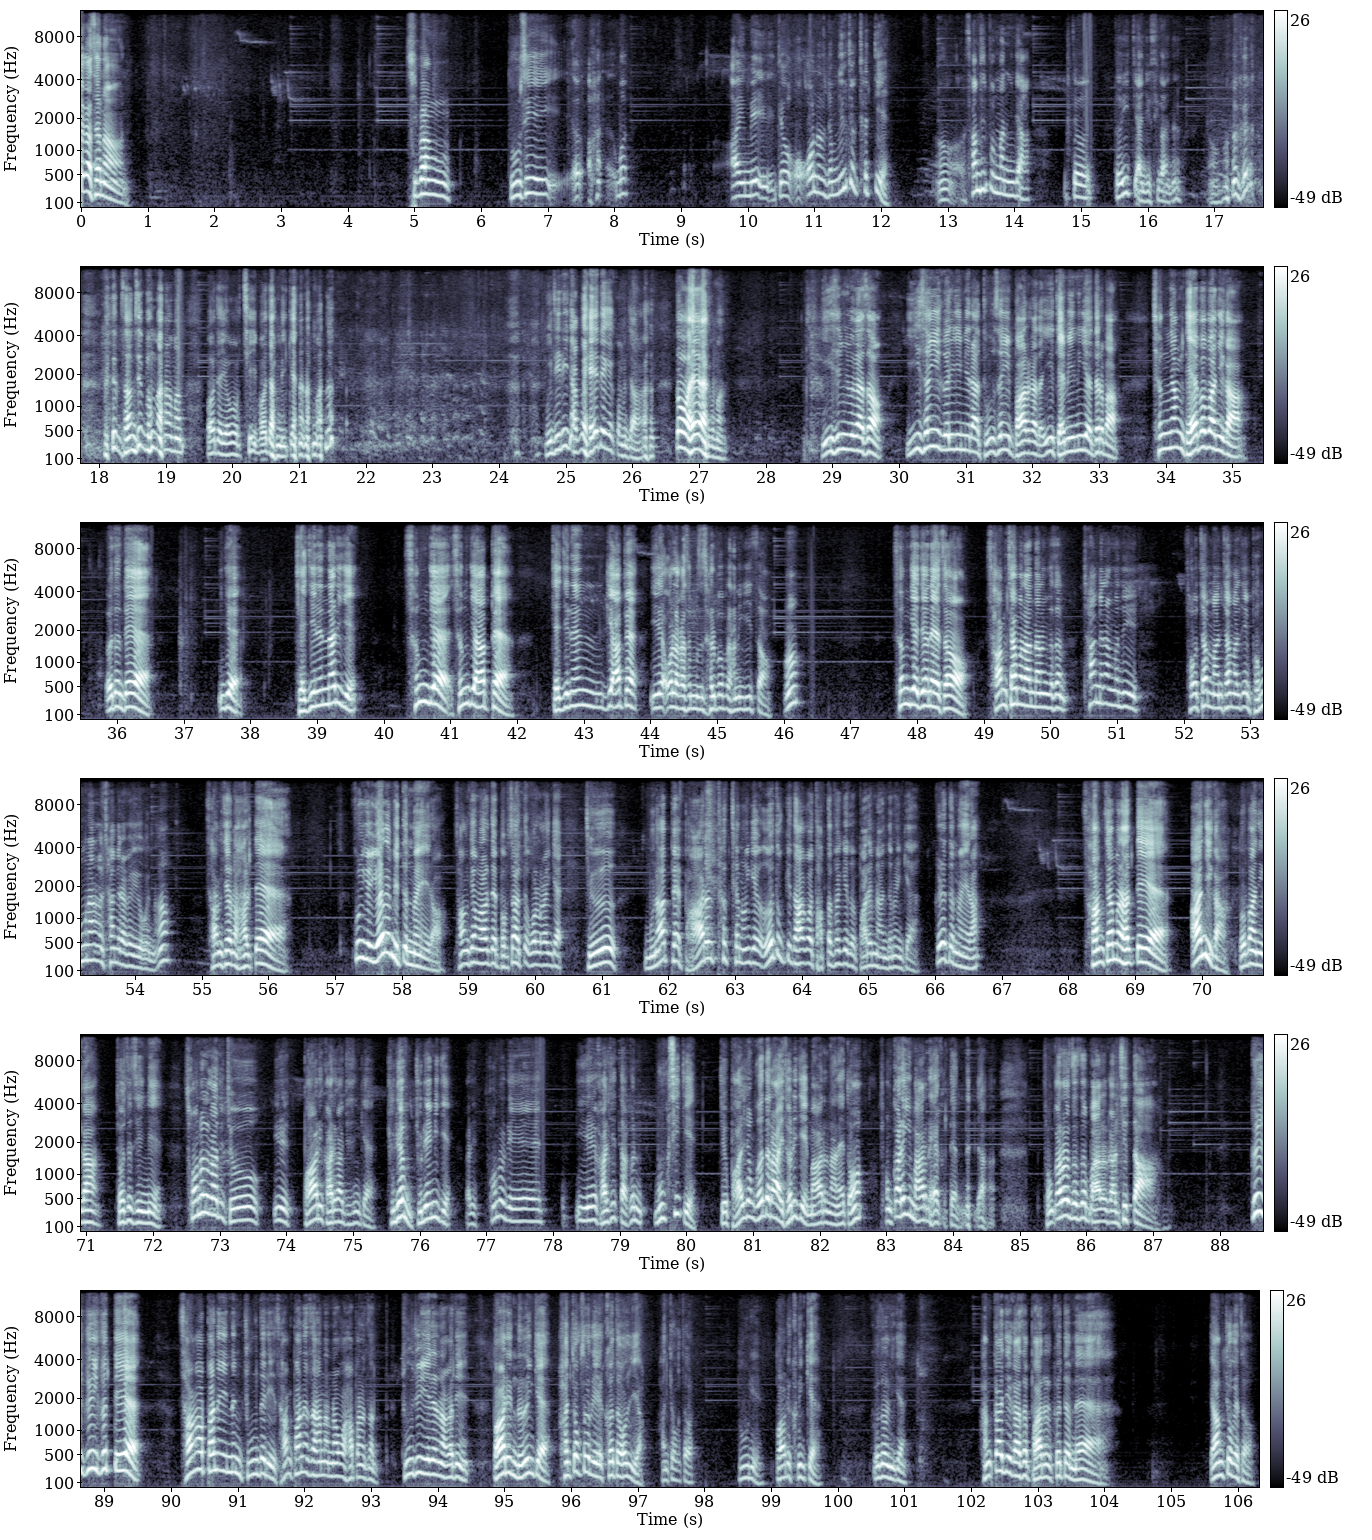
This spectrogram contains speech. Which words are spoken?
26에 가서는 지방 두시 어, 하- 뭐 아이 매, 저 오- 오늘 좀 일찍 쳤지. 어 30분만 이제 저더 있지 아직 시간은. 어. 그 30분만 하면 어제 요거 치 보자 몇 개나 남았나? 부지리 자꾸 해야 되겠구만 자. 또 해야구만. 26에 가서 이성이 걸림이라 두성이 발가다. 이게 재미있는 게 들어봐. 청량 대법원이가 어떤 데 이제 제지낸 날이지. 성제, 성제 앞에, 제지낸 게 앞에 이 올라가서 무슨 설법을 하는 게 있어. 어? 성제전에서 상참을 한다는 것은 참이라는 것이 소참, 만참 할 때 법문하는 걸 참이라고 얘기하거든. 어? 상참을 할 때, 그러니까 여름이 뜬 모양이라. 상참을 할 때 법사가 뜨고 올라간 게, 저 문 앞에 발을 턱 쳐놓은 게 어둡기도 하고 답답하기도 바람이 안 들어오는 게, 그랬던 모양이라. 상참을 할 때에 아니가 법안이가 조서스님이 손을 가지고 저 이 발이 가려가지고 있는 게 주렴 주렴이지. 아니 손을 이 이래 갈짓다. 그건 묵시지. 저 발 좀 걷어라 이 소리지. 말은 안 해도 손가락이 말을 해 그땐. 자, 손가락 써서 발을 갈짓다 그, 그 그때에 상하판에 있는 중들이 상판에서 하나 나오고 하판에서 두 주 일에 나가더니 발이 늘은 게 한쪽 소리에 걷어 올려. 한쪽 더 둘이 발이 큰게 걷어올리게 한까지 가서 발을 걷어매 양쪽에서.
